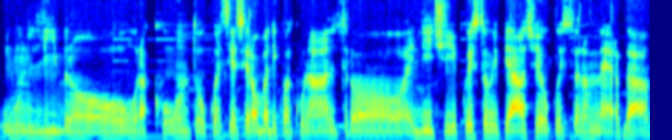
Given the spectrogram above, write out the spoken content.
un libro o un racconto o qualsiasi roba di qualcun altro e dici questo mi piace o questo è una merda,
